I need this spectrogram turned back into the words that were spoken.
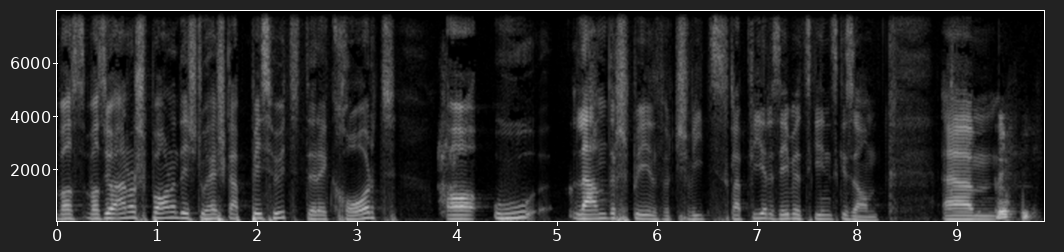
Was, was ja auch noch spannend ist, du hast glaub, bis heute den Rekord an U-Länderspielen für die Schweiz. Ich glaube 74 insgesamt. Ähm, Richtig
